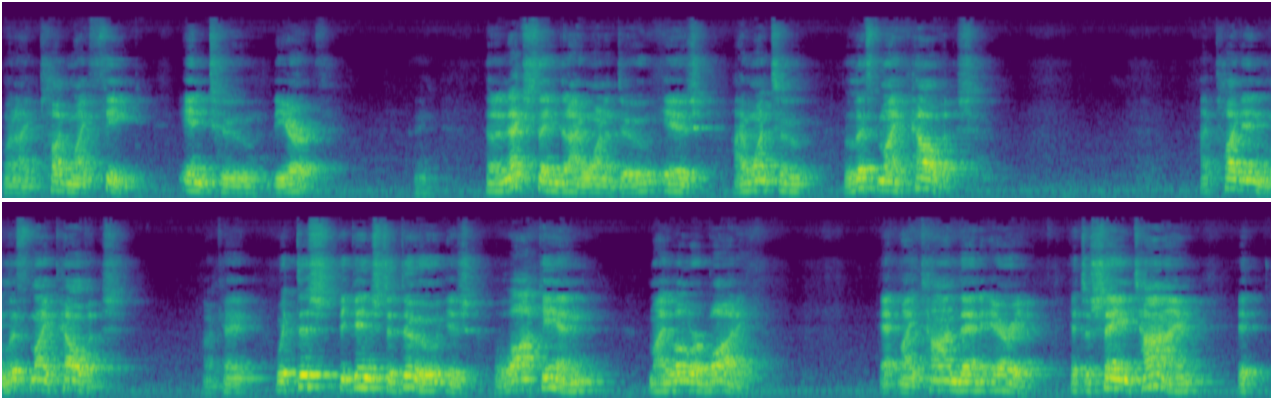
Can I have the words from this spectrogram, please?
when I plug my feet into the earth. Okay? Now the next thing that I want to do is I want to lift my pelvis. I plug in lift my pelvis. Okay? What this begins to do is lock in my lower body at my tanden area. At the same time, it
